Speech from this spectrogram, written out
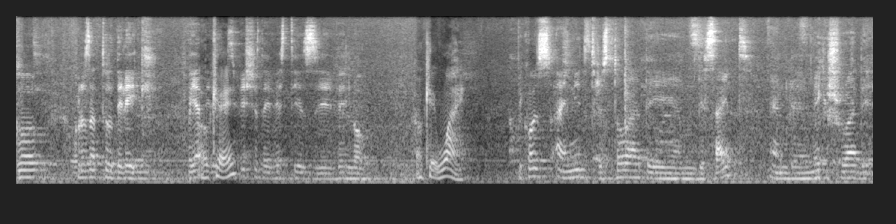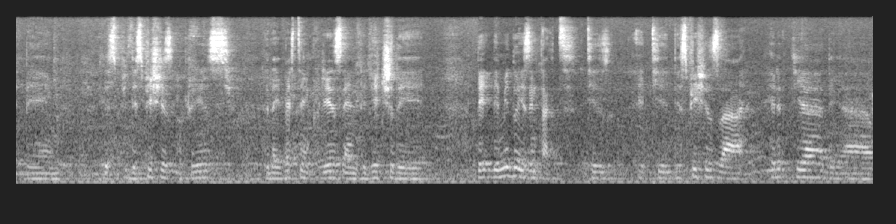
go closer to the lake. Where Okay. the species diversity is uh, very low. Okay, why? Because I need to restore the, um, the site and uh, make sure the, the, the, spe- the species increase, the diversity increase and reach the, the, the middle is intact. It is, it is, the species are healthier, they are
